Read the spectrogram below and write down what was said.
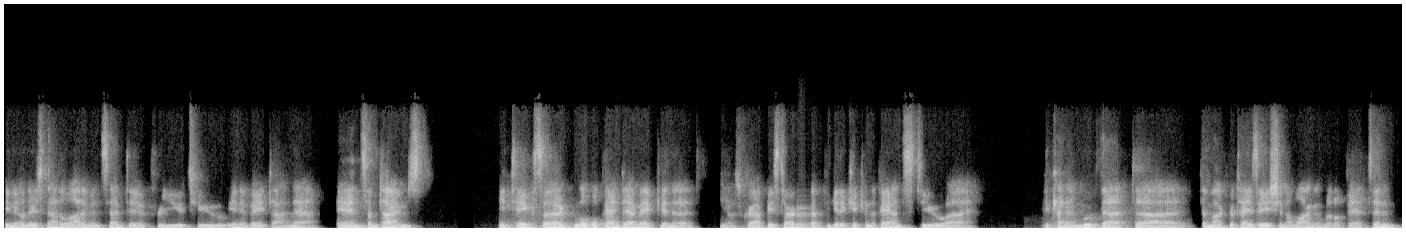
you know, there's not a lot of incentive for you to innovate on that. And mm. sometimes it takes a global pandemic and a you know scrappy startup to get a kick in the pants to uh, to kind of move that uh, democratization along a little bit. And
